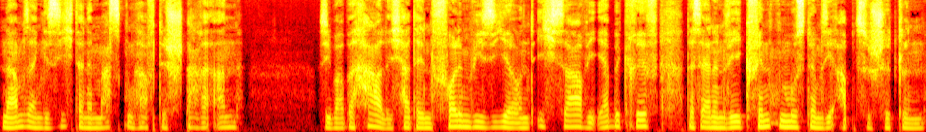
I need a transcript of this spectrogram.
nahm sein Gesicht eine maskenhafte Starre an. Sie war beharrlich, hatte in vollem Visier, und ich sah, wie er begriff, dass er einen Weg finden musste, um sie abzuschütteln.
